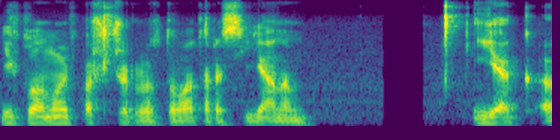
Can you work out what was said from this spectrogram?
їх планують в першу чергу роздавати росіянам як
